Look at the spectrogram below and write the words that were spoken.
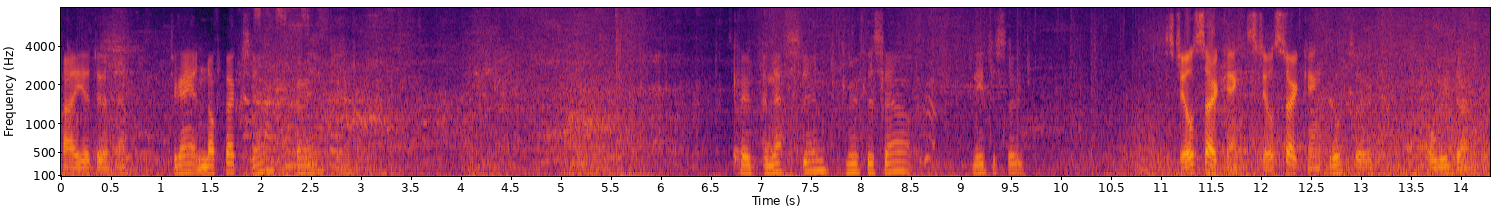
Ah, you're doing it now. So you're gonna get knockbacks, yeah? Come in, Okay, finesse soon, move this out. Need to soak. Still soaking, still soaking. Still soak. Are we done?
